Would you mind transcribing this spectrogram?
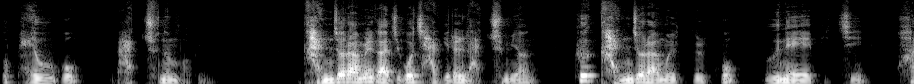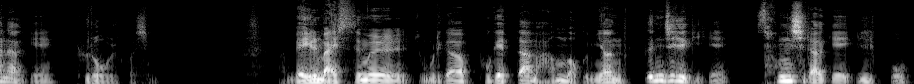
또 배우고 낮추는 법입니다. 간절함을 가지고 자기를 낮추면 그 간절함을 뚫고 은혜의 빛이 환하게 들어올 것입니다. 매일 말씀을 좀 우리가 보겠다 마음 먹으면 끈질기게 성실하게 읽고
